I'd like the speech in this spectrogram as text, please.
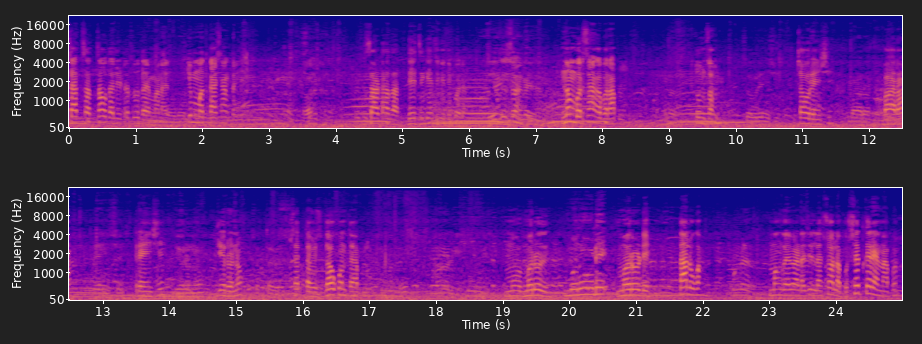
सात सात चौदा लिटर दूध आहे म्हणायचं. किंमत काय सांगता हे? साठ हजार. द्यायचे घ्यायचे किती पर्यंत सांगायचं. नंबर सांगा बरं आपला. तुमचा. चौऱ्याऐंशी. चौऱ्याऐंशी. बारा. बारा. त्र्याऐंशी. त्र्याऐंशी. झिरो नऊ. झिरो नऊ. सत्तावीस. सत्तावीस. गाव कोणतं आहे आपलं? म- मरोडे. मरोडे. मरोडे. तालुका. मंगळवेढा जिल्हा सोलापूर. शेतकरी आहे ना आपण?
